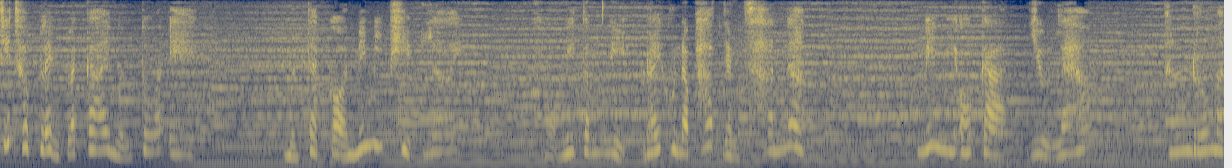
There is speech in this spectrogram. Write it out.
ที่เธอเปล่งประกายเหมือนตัวเอง เหมือนแต่ก่อนไม่มีผิดเลย ของมีตำหนิไร้คุณภาพอย่างฉันน่ะไม่มีโอกาสอยู่แล้วฉันรู้มา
